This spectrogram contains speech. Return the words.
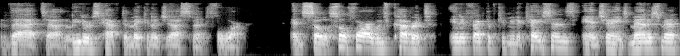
that uh, leaders have to make an adjustment for. And so, so far we've covered ineffective communications and change management.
